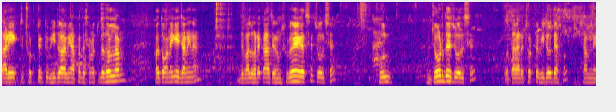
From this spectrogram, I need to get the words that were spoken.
তারই একটি ছোট্ট একটি ভিডিও আমি আপনাদের সামনে তুলে ধরলাম। হয়তো অনেকেই জানি না যে বালুঘাটে কাজ এখন শুরু হয়ে গেছে, চলছে। ফুল জোর দিয়ে চলছে। তো তার একটা ছোট্ট ভিডিও দেখো। সামনে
